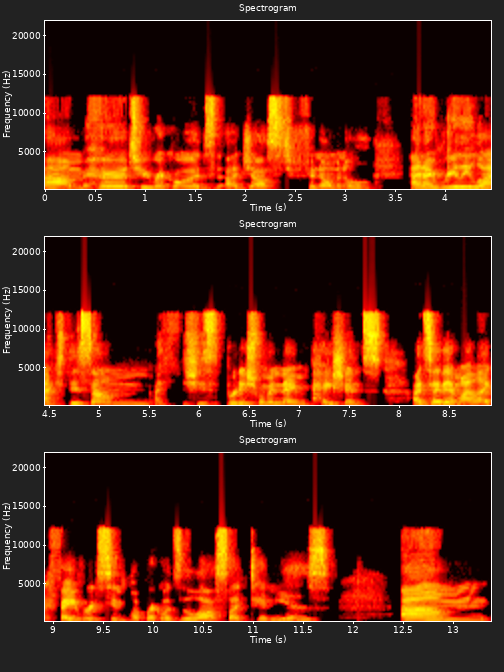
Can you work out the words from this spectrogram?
Um, her two records are just phenomenal, and I really liked this. Um, I, she's British woman named Patience. I'd say they're my like favorite synth pop records of the last like ten years. Um,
